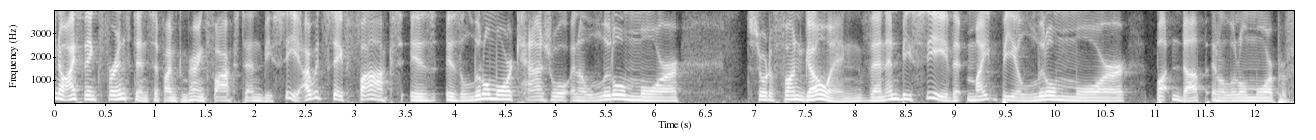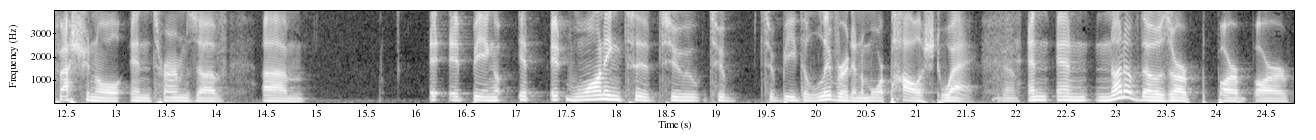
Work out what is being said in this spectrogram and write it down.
you know, I think for instance, if I'm comparing Fox to NBC, I would say Fox is is a little more casual and a little more sort of fun going than NBC that might be a little more buttoned up and a little more professional in terms of um, it, it being it it wanting to to to to be delivered in a more polished way, and and none of those are are are.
